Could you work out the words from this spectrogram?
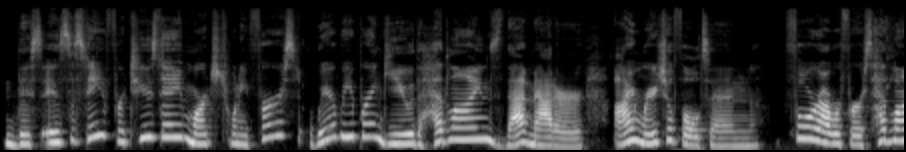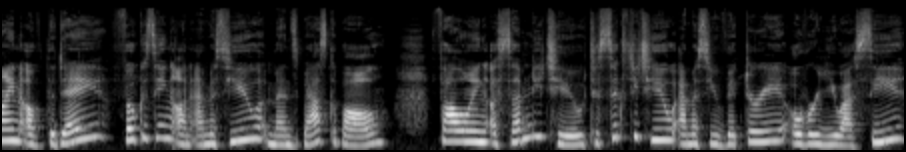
This is the state for Tuesday, March 21st, where we bring you the headlines that matter. I'm Rachel Fulton. For our first headline of the day, focusing on MSU men's basketball, following a 72 to 62 MSU victory over USC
